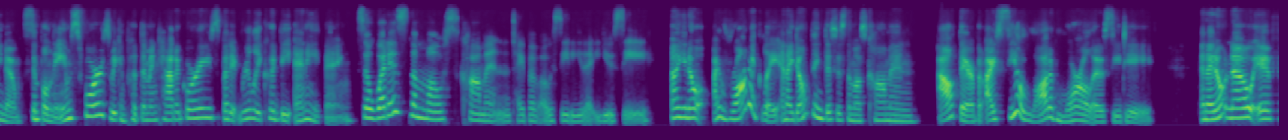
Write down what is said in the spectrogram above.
you know, simple names for, so we can put them in categories, but it really could be anything. So, what is the most common type of OCD that you see? Uh, you know, ironically, and I don't think this is the most common out there, but I see a lot of moral OCD. And I don't know if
